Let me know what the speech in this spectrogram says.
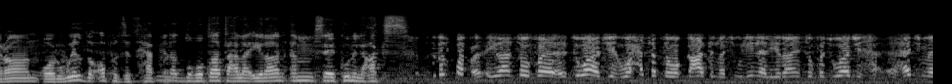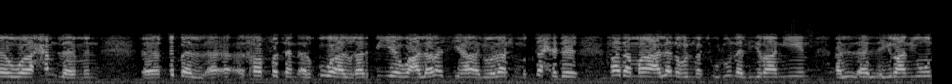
Iran or will the opposite happen? من الضغوطات على إيران أم سيكون العكس؟ بالطبع إيران سوف تواجه وحسب توقعات المسؤولين الإيرانيين سوف تواجه هجمة وحملة من قبل خاصة القوى الغربية وعلى رأسها الولايات المتحدة هذا ما أعلنه المسؤولون الإيرانيين الإيرانيون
